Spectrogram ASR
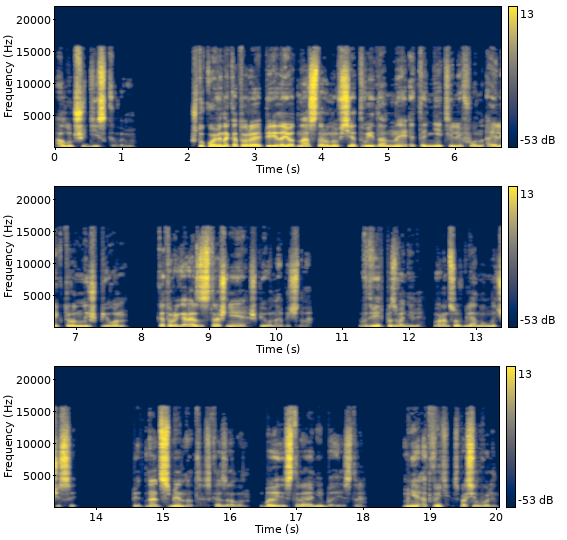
а лучше дисковым. Штуковина, которая передает на сторону все твои данные, это не телефон, а электронный шпион, который гораздо страшнее шпиона обычного. В дверь позвонили. Воронцов глянул на часы. — Пятнадцать минут, — сказал он. Быстро, а не быстро. — Мне открыть? — спросил Волин.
